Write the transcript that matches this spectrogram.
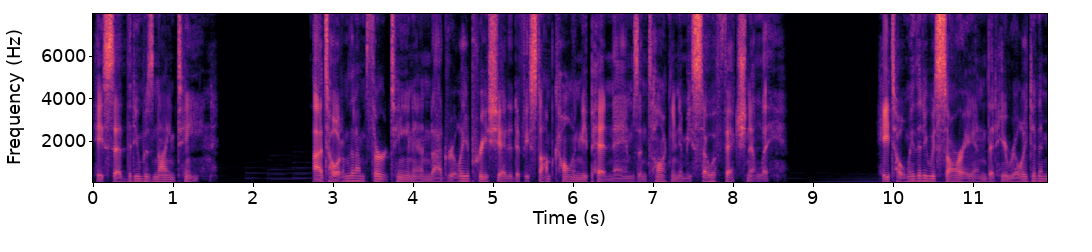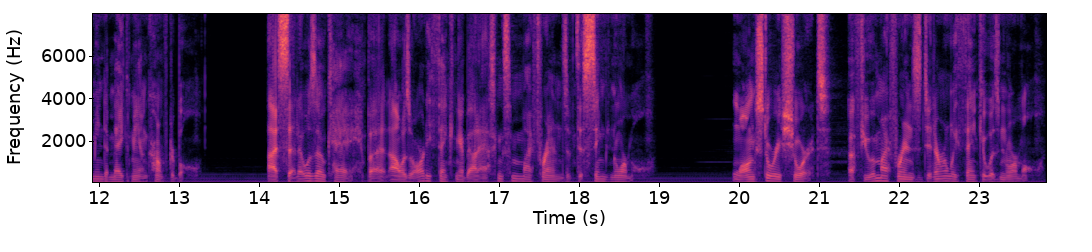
He said that he was 19. I told him that I'm 13 and I'd really appreciate it if he stopped calling me pet names and talking to me so affectionately. He told me that he was sorry and that he really didn't mean to make me uncomfortable. I said it was okay, but I was already thinking about asking some of my friends if this seemed normal. Long story short, a few of my friends didn't really think it was normal.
